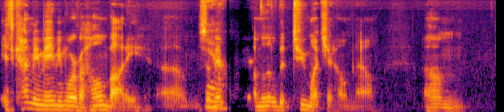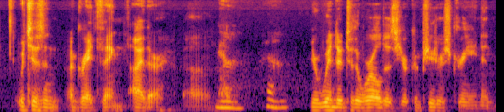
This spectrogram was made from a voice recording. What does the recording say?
it's kind of made me more of a homebody. Um, so Yeah. maybe I'm a little bit too much at home now, um, which isn't a great thing either. Yeah, yeah, your window to the world is your computer screen, and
